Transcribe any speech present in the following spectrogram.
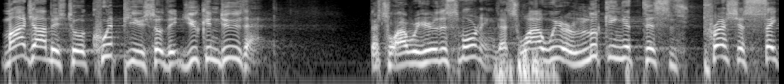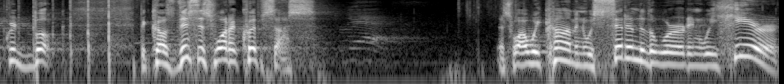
My job is to equip you so that you can do that. That's why we're here this morning. That's why we are looking at this precious sacred book, because this is what equips us. That's why we come and we sit into the Word and we hear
